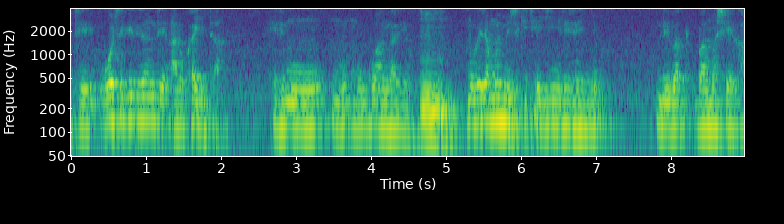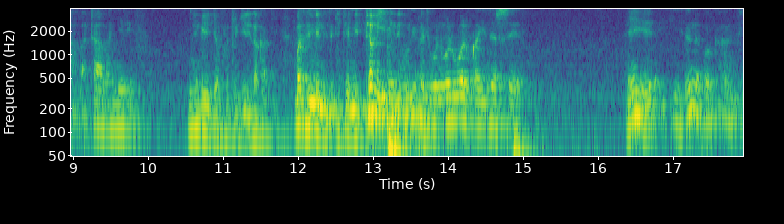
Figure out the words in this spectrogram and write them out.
nti wotegerera nti alkaida eri mu- ggwanga lyo. Mm. mubeeramu emizikiti eginyirira ennyo ne ba- bamasheeka abato abanyirivu. Nyenge ejjaffe tugirira kati bazimba emizikiti emipya miyitirivu. Buli kati wano waliwo lukaida seero era nabagambye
